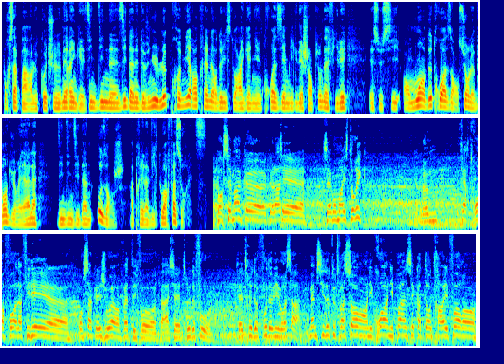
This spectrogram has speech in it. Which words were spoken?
Pour sa part, le coach merengue Zinedine Zidane est devenu le premier entraîneur de l'histoire à gagner une troisième Ligue des Champions d'affilée, et ceci en moins de trois ans sur le banc du Real. Zindine Zidane aux anges après la victoire face aux Reds. Forcément que, là, c'est un moment historique. faire trois fois d'affilée, euh, pour ça que les joueurs, en fait, il faut. c'est un truc de fou. C'est un truc de fou de vivre ça. Même si de toute façon, on y croit, on y pense, et quand on travaille fort,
